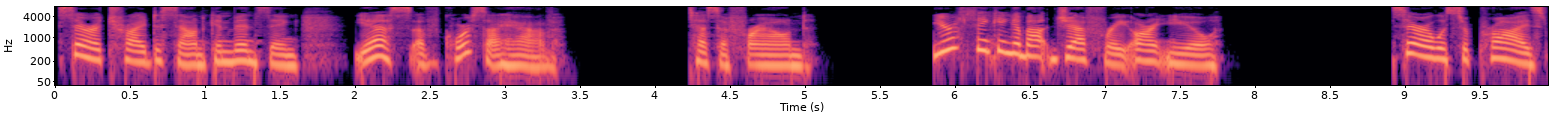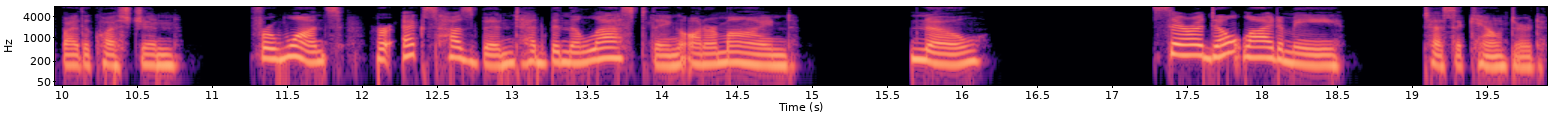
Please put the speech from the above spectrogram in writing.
Sara tried to sound convincing. Yes, of course I have. Tessa frowned. You're thinking about Jeffrey, aren't you? Sara was surprised by the question. For once, her ex husband had been the last thing on her mind. No. Sara, don't lie to me, Tessa countered.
